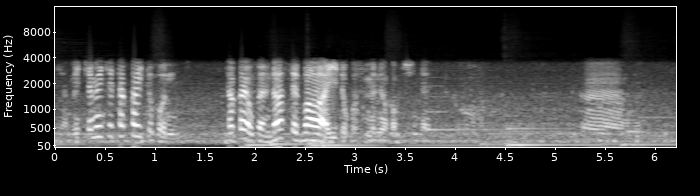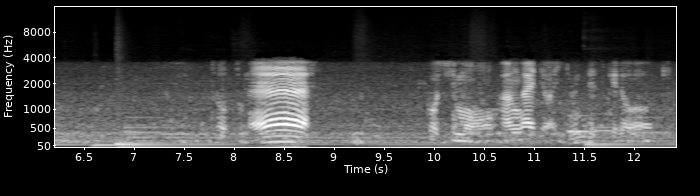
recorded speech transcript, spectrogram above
うん、いやめちゃめちゃ高いところ、高いお金出せばいいとこ住めるのかもしれないですけど、うん、ちょっとね、少しも考えてはいるんですけど、結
